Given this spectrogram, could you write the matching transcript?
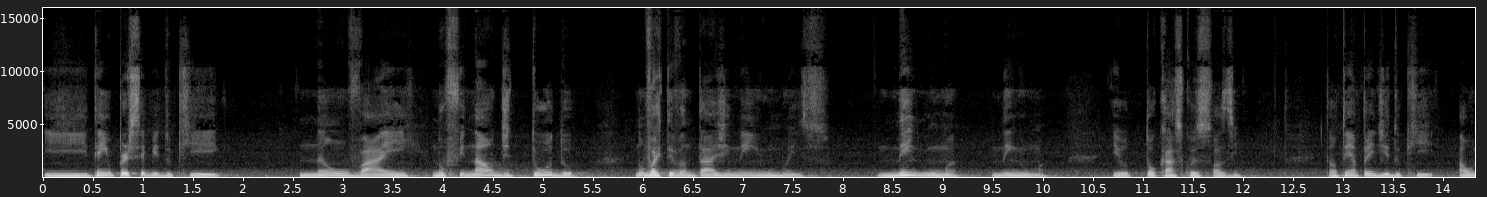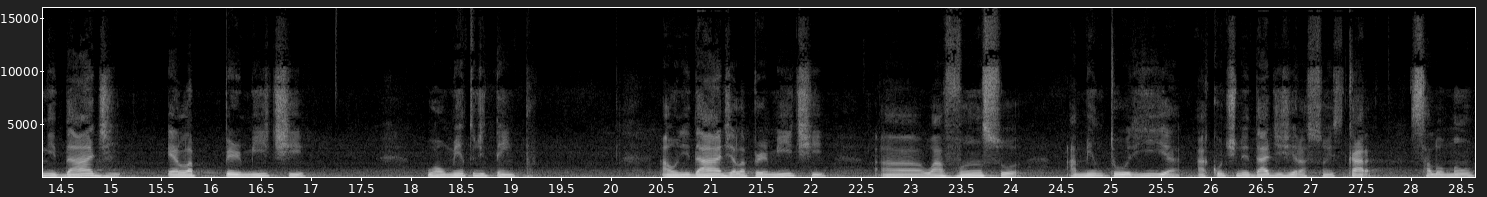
e tenho percebido que não vai, no final de tudo, não vai ter vantagem nenhuma isso. Nenhuma, nenhuma. Eu tocar as coisas sozinho. Então tenho aprendido que a unidade ela permite o aumento de tempo. A unidade ela permite ah, o avanço, a mentoria, a continuidade de gerações. Cara, Salomão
